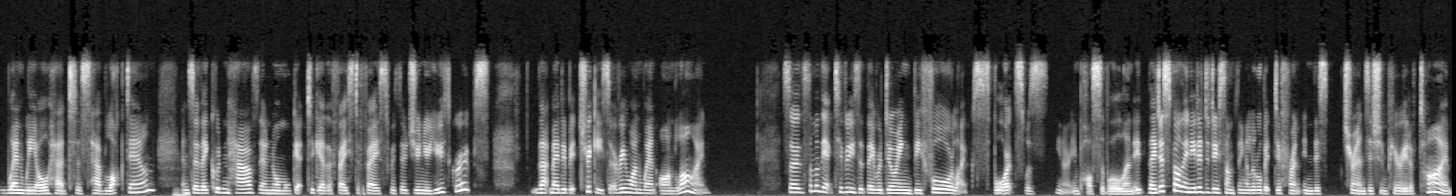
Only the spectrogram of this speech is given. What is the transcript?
when we all had to have lockdown. Mm-hmm. And so they couldn't have their normal get together face to face with their junior youth groups that made it a bit tricky. So everyone went online. So some of the activities that they were doing before, like sports, was you know impossible, and it, they just felt they needed to do something a little bit different in this transition period of time.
